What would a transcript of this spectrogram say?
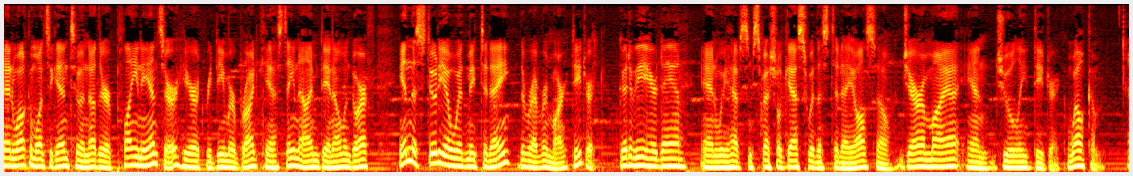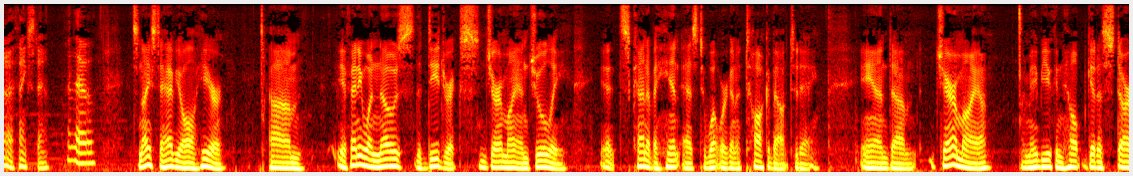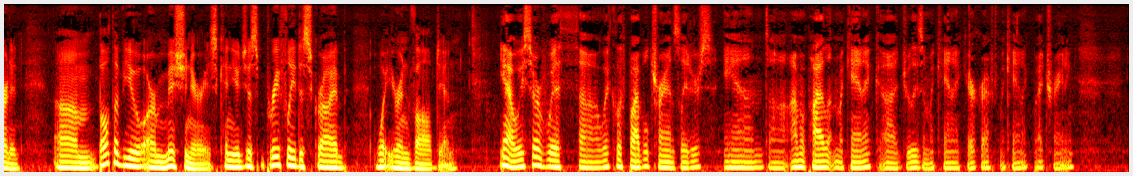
And welcome once again to another Plain Answer here at Redeemer Broadcasting. I'm Dan Elmendorf. In the studio with me today, the Reverend Mark Diedrich. Good to be here, Dan. And we have some special guests with us today also Jeremiah and Julie Diedrich. Welcome. Uh, thanks, Dan. Hello. It's nice to have you all here. Um, if anyone knows the Diedrichs, Jeremiah and Julie, it's kind of a hint as to what we're going to talk about today. And um, Jeremiah, maybe you can help get us started. Um, both of you are missionaries. Can you just briefly describe what you're involved in? Yeah, we serve with uh, Wycliffe Bible Translators, and uh, I'm a pilot and mechanic. Uh, Julie's a mechanic, aircraft mechanic by training.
